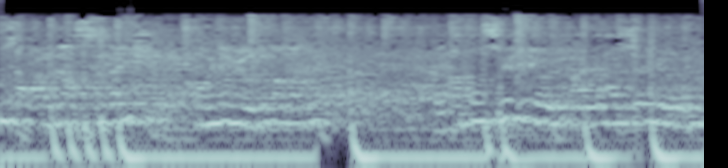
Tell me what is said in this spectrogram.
uzun zamandır aslında hiç oynamıyordum ama e, atmosferi gördüm, arkadaşları gördüm.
